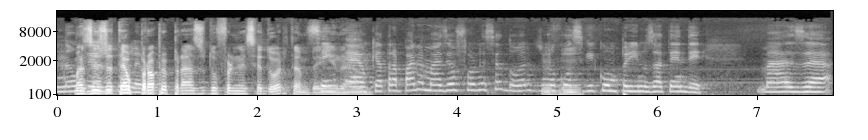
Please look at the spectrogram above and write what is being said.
não Mas às vezes até o problema. próprio prazo do fornecedor também, Sim, né? é, o que atrapalha mais é o fornecedor, de não Uhum. conseguir cumprir nos atender. Mas, ah,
